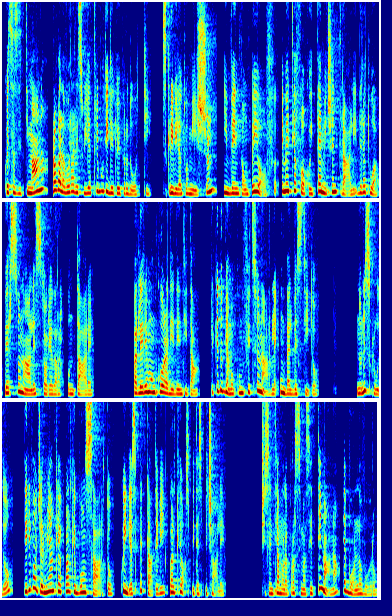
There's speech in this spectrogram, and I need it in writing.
Questa settimana prova a lavorare sugli attributi dei tuoi prodotti, scrivi la tua mission, inventa un payoff e metti a fuoco i temi centrali della tua personale storia da raccontare. Parleremo ancora di identità, perché dobbiamo confezionarle un bel vestito. Non escludo di rivolgermi anche a qualche buon sarto, quindi aspettatevi qualche ospite speciale. Ci sentiamo la prossima settimana e buon lavoro!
